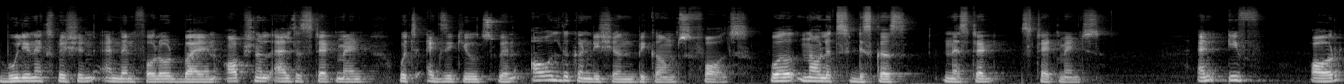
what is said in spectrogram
boolean expression and then followed by an optional else statement which executes when all the condition becomes false well, now let's discuss nested statements. An if or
